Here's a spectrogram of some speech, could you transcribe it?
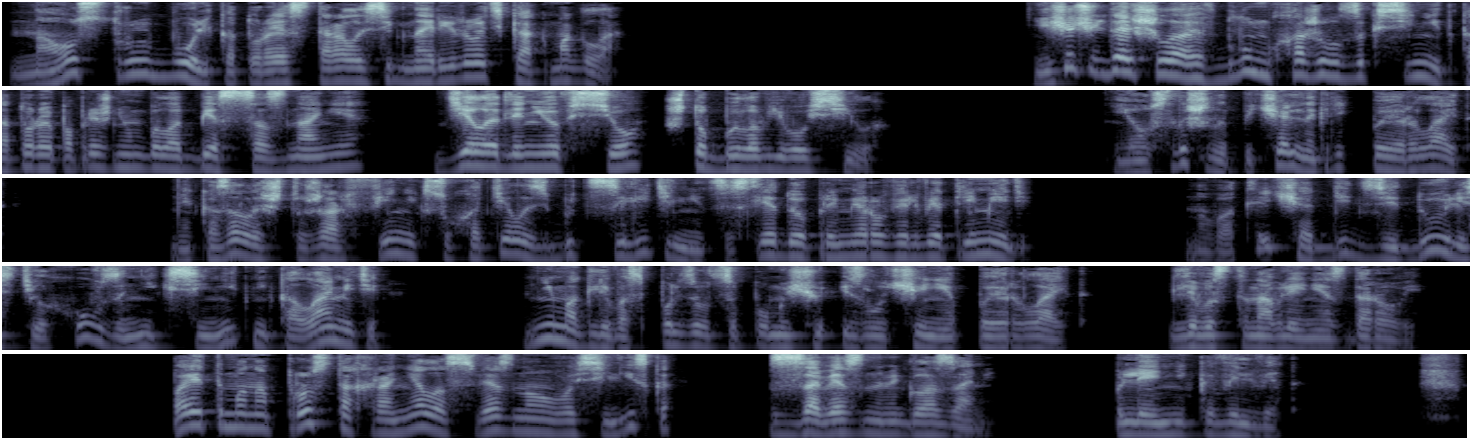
На острую боль, которую я старалась игнорировать как могла. Еще чуть дальше Лайфблум ухаживал за Ксенит, которая по-прежнему была без сознания, делая для нее все, что было в его силах. Я услышала печальный крик Пейерлайт. Мне казалось, что жар Фениксу хотелось быть целительницей, следуя примеру Вельвет Ремеди. Но в отличие от Дидзиду или Стилхувза, ни Ксенит, ни Каламити не могли воспользоваться помощью излучения Пейерлайт для восстановления здоровья. Поэтому она просто охраняла связанного Василиска с завязанными глазами пленника Вельвет.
